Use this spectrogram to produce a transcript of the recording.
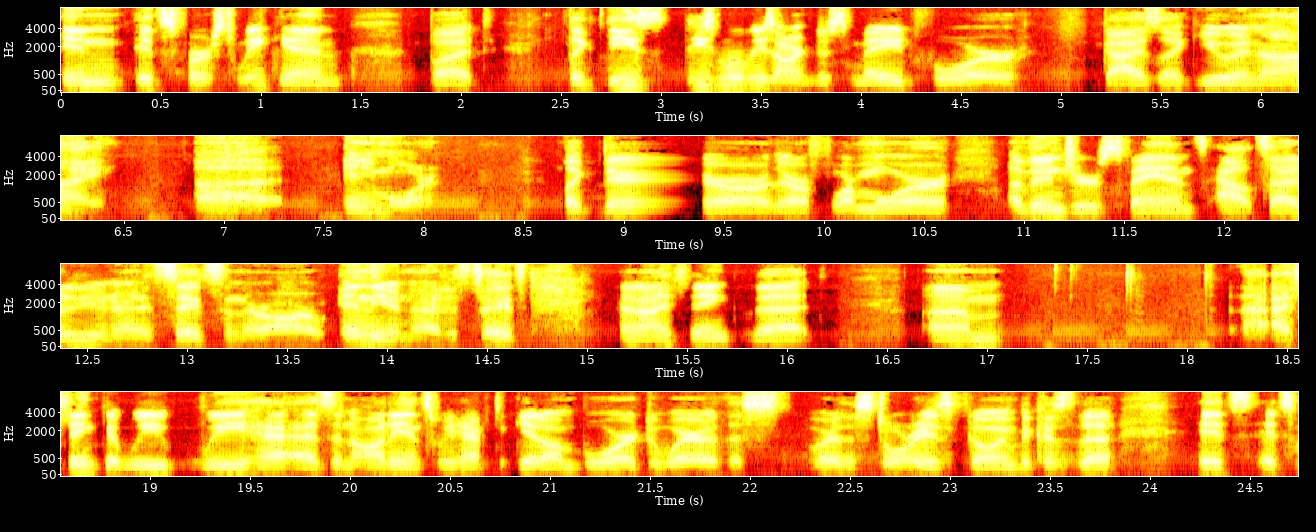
in its first weekend, but like these these movies aren't just made for guys like you and I uh, anymore. Like there, there are there are far more Avengers fans outside of the United States than there are in the United States, and I think that um, I think that we we ha- as an audience we have to get on board to where this where the story is going because the it's it's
